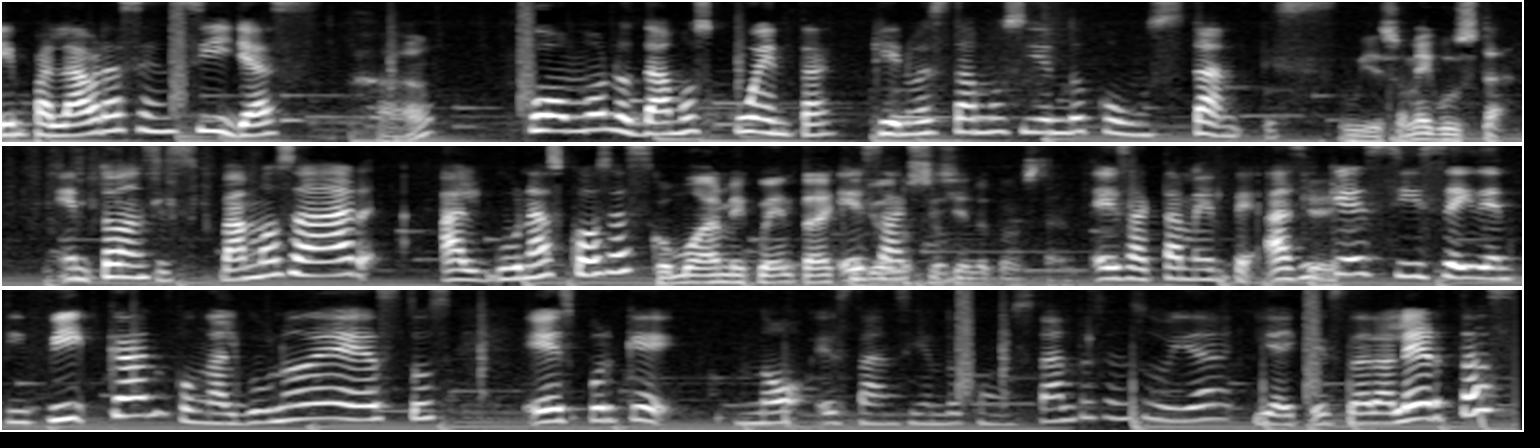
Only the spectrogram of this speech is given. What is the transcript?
en palabras sencillas cómo nos damos cuenta que no estamos siendo constantes. Uy, eso me gusta. Entonces, vamos a dar algunas cosas. ¿Cómo darme cuenta de que yo no estoy siendo constante? Exactamente. Así que si se identifican con alguno de estos, es porque no están siendo constantes en su vida y hay que estar alertas,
